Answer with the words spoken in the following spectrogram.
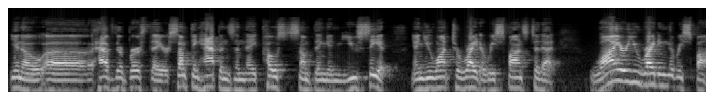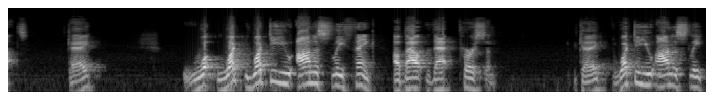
you know uh, have their birthday or something happens and they post something and you see it and you want to write a response to that. Why are you writing the response? Okay, what what what do you honestly think about that person? Okay, what do you honestly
